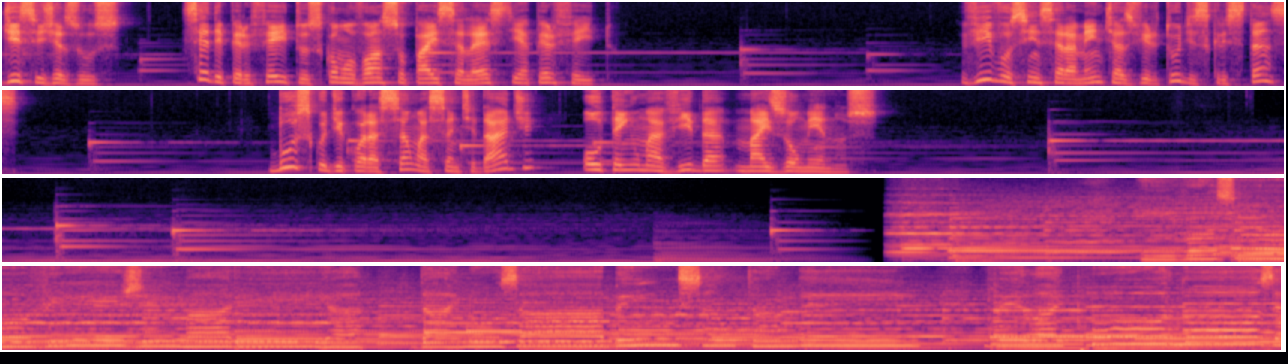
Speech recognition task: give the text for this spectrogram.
Disse Jesus: Sede perfeitos como vosso Pai Celeste é perfeito. Vivo sinceramente as virtudes cristãs? Busco de coração a santidade ou tem uma vida mais ou menos? E vós, ó Virgem Maria, dai-nos a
